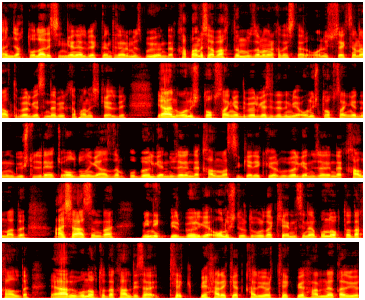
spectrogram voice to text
Ancak dolar için genel beklentilerimiz bu yönde. Kapanışa baktığımız zaman arkadaşlar 13.86 bölgesinde bir kapanış geldi. Yani 13.97 bölgesi dedim ya 13.97'nin güçlü direnç olduğunu yazdım. Bu bölgenin üzerinde kalması gerekiyor. Bu bölgenin üzerinde kalmadı. Aşağısında minik bir bölge oluşturdu burada kendisine bu noktada kaldı. E abi bu noktada kaldıysa tek bir hareket kalıyor, tek bir hamle kalıyor.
